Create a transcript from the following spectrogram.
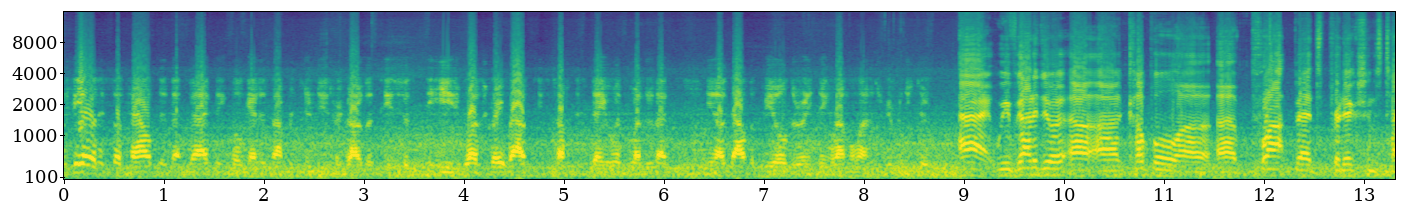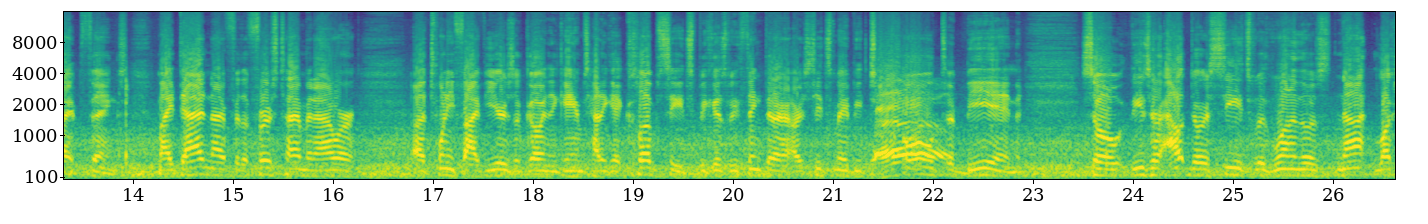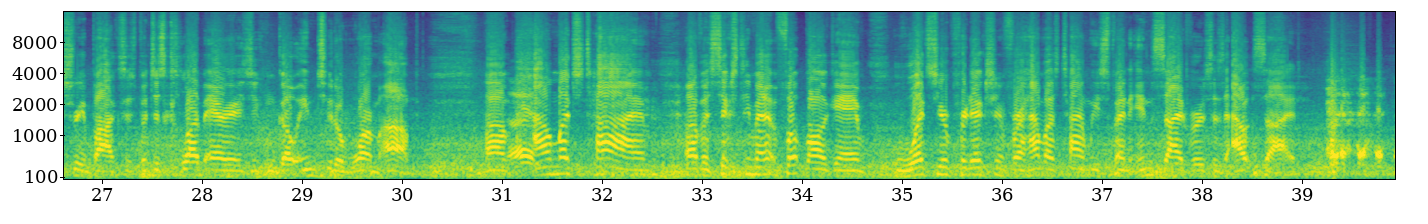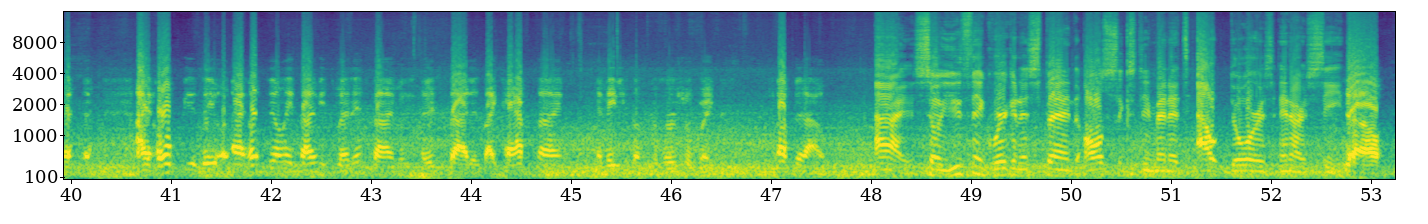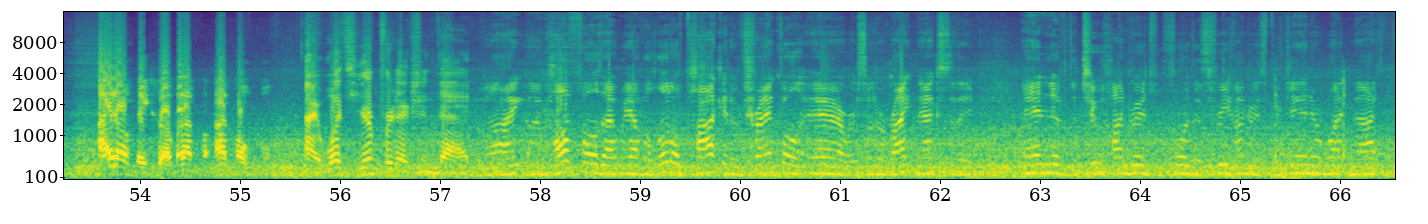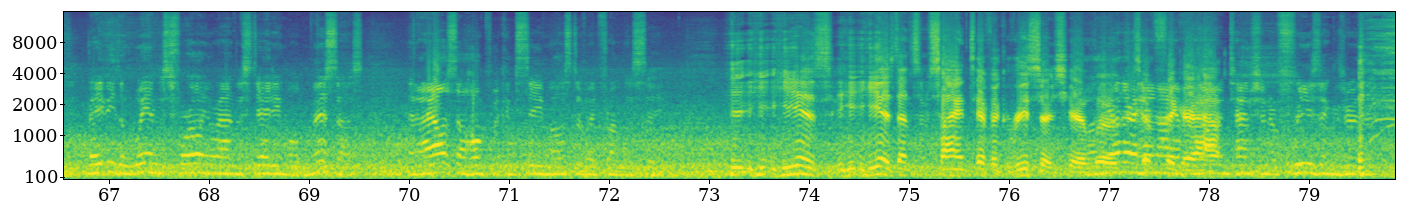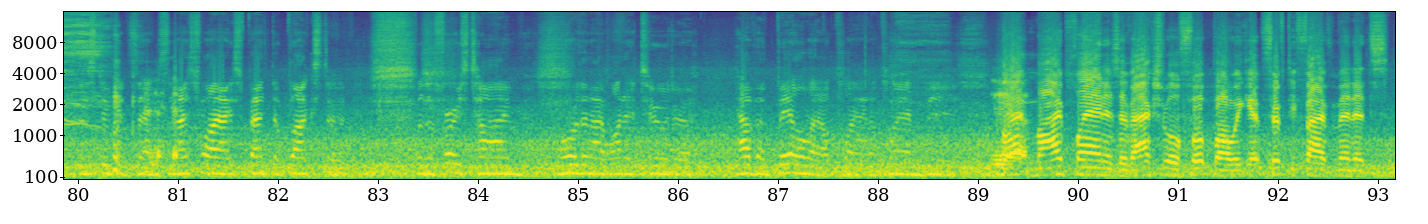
Thielen is so talented that, that I think he'll get his opportunities regardless. He's just he runs great routes. He's tough to stay with, whether that's you know down the field or anything around the line of scrimmage too. All right, we've got to do a, a, couple uh, uh, prop bets, predictions type things. My dad and I, for the first time in our uh, 25 years of going to games, had to get club seats because we think that our, our seats may be too Wow. cold to be in. So these are outdoor seats with one of those not luxury boxes, but just club areas you can go into to warm up. Um, Nice. How much time of a 60 minute football game? What's your prediction for how much time we spend inside versus outside? I hope the I hope the only time you spend in time is inside is like halftime and maybe some commercial breaks. Tough it out. All right, so you think we're going to spend all 60 minutes outdoors in our seats? No, I don't think so, but I'm I'm hopeful. All right, what's your prediction, Dad? I, I'm hopeful that we have a little pocket of tranquil air. We're sort of right next to the end of the 200s before the 300s begin or whatnot. Maybe the wind swirling around the stadium will miss us. And I also hope we can see most of it from the sea. He, he, he is he, he has done some scientific research here, On Lou, the other to hand, I have figure no out. intention of freezing through the, the stupid thing. So that's why I spent the bucks to, for the first time, more than I wanted to, to have a bailout plan, a plan B. Yeah. My, my plan is of actual football, we get 55 minutes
